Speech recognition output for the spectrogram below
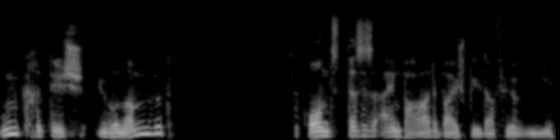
unkritisch übernommen wird. Und das ist ein Paradebeispiel dafür, wie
